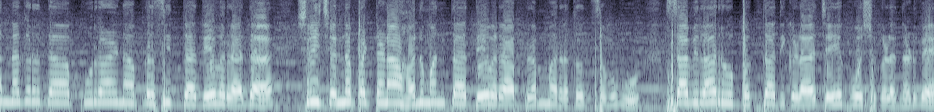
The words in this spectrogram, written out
ನಗರದ ಪುರಾಣ ಪ್ರಸಿದ್ಧ ದೇವರಾದ ಶ್ರೀ ಚನ್ನಪಟ್ಟಣ ಹನುಮಂತ ದೇವರ ಬ್ರಹ್ಮ ರಥೋತ್ಸವವು ಸಾವಿರಾರು ಭಕ್ತಾದಿಗಳ ಜಯಘೋಷಗಳ ನಡುವೆ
